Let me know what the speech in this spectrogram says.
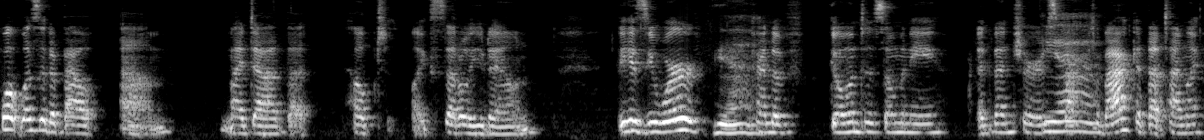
what was it about um, my dad that helped like settle you down? Because you were Yeah. kind of going to so many adventures Yeah. back to back at that time. Like,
